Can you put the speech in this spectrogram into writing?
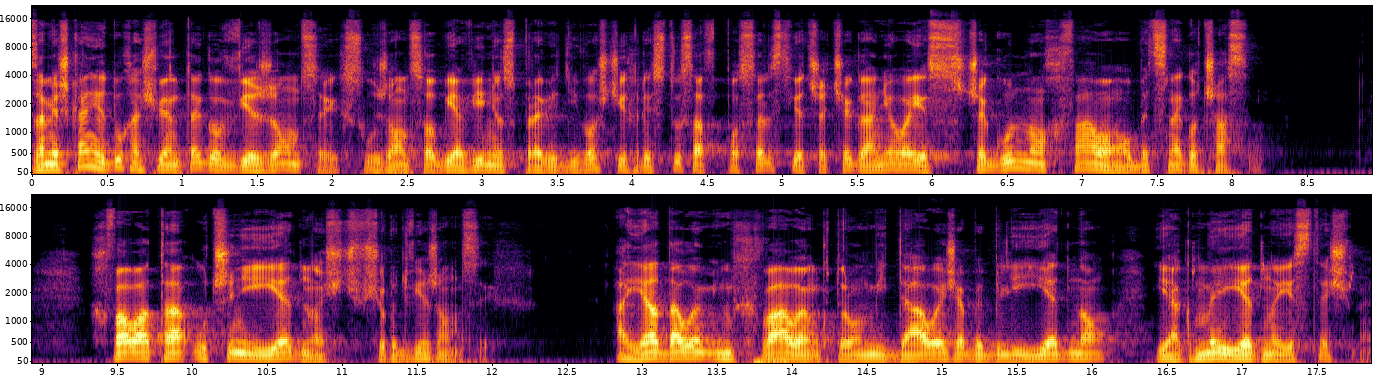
Zamieszkanie Ducha Świętego w wierzących, służące objawieniu sprawiedliwości Chrystusa w poselstwie trzeciego anioła jest szczególną chwałą obecnego czasu. Chwała ta uczyni jedność wśród wierzących. A ja dałem im chwałę, którą mi dałeś, aby byli jedno, jak my jedno jesteśmy.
